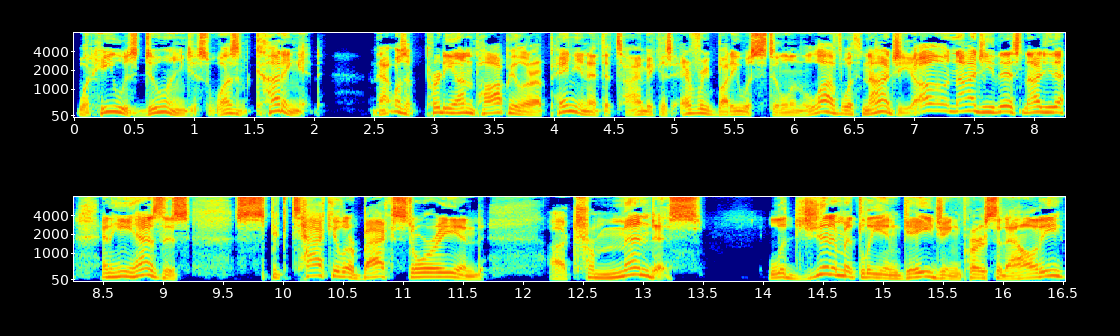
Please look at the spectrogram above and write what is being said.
what he was doing just wasn't cutting it. That was a pretty unpopular opinion at the time because everybody was still in love with Najee. Oh, Najee this, Najee that. And he has this spectacular backstory and a tremendous, legitimately engaging personality.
